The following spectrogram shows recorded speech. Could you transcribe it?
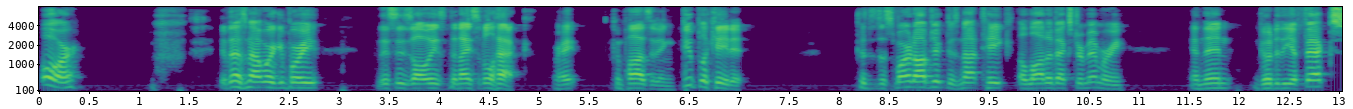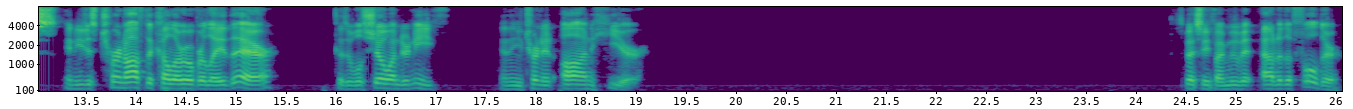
Or, if that's not working for you, this is always the nice little hack, right? Compositing. Duplicate it. Because the smart object does not take a lot of extra memory. And then go to the effects, and you just turn off the color overlay there, because it will show underneath. And then you turn it on here. Especially if I move it out of the folder.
